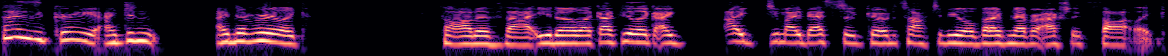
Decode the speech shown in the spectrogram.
That is great. I didn't i never like thought of that you know? Like i feel like i i do my best to go to talk to people but i've never actually thought like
